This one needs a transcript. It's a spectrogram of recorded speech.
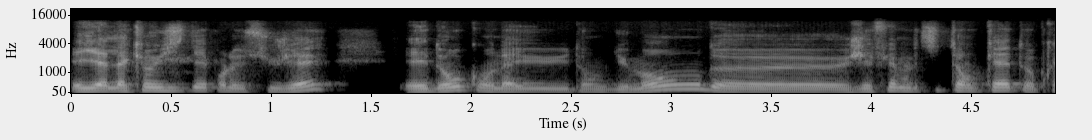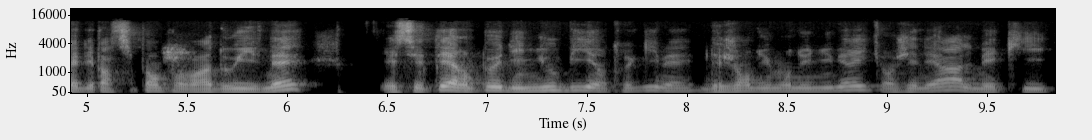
Et il y a de la curiosité pour le sujet. Et donc, on a eu donc, du monde. Euh, j'ai fait ma petite enquête auprès des participants pour voir d'où ils venaient. Et c'était un peu des newbies, entre guillemets, des gens du monde du numérique en général, mais qui,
